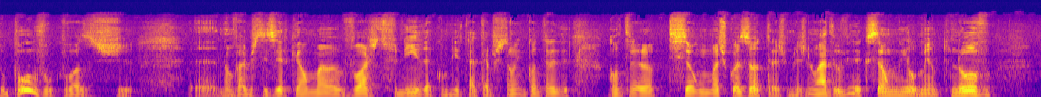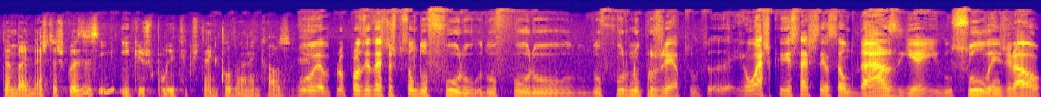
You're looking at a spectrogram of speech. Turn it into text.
do povo, que vozes, eh, não vamos dizer que é uma voz definida, comunitária, até porque estão em contradição umas com as outras, mas não há dúvida que são um elemento novo também nestas coisas e, e, que os políticos têm que levar em causa. A propósito desta expressão do furo, do furo, do furo no projeto, eu acho que essa extensão da Ásia e do Sul em geral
